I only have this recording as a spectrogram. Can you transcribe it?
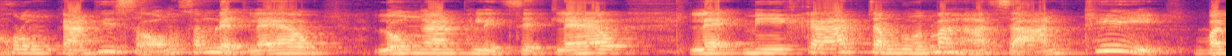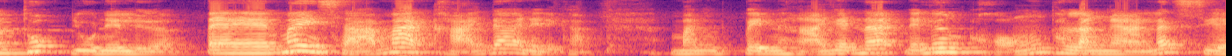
โครงการที่ 2สำเร็จแล้ว โรงงานผลิตเสร็จแล้ว และมีก๊าซจำนวนมหาศาลที่บรรทุกอยู่ในเรือ แต่ไม่สามารถขายได้เนี่ยนะครับ มันเป็นหายนะในเรื่องของพลังงานรัสเซีย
